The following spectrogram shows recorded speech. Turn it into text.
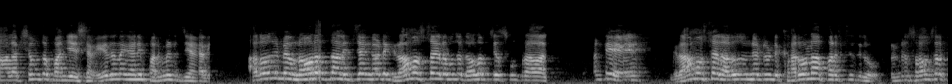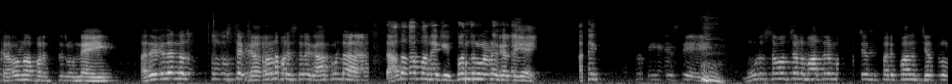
మా లక్ష్యంతో పనిచేసాం ఏదైనా కానీ పర్మనెంట్ చేయాలి. ఆ రోజు మేము నవరత్నాలు ఇచ్చాం కాబట్టి గ్రామ స్థాయిలో ముందు డెవలప్ చేసుకుంటూ రావాలి. అంటే గ్రామ స్థాయిలో ఆ రోజు ఉన్నటువంటి కరోనా పరిస్థితులు రెండు సంవత్సరాలు కరోనా పరిస్థితులు ఉన్నాయి. అదే విధంగా చూస్తే కరోనా పరిస్థితులు కాకుండా దాదాపు అనేక ఇబ్బందులు కూడా కలిగాయి. అనేక మూడు సంవత్సరాలు మాత్రమే వచ్చేసి పరిపాలన చేతులు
